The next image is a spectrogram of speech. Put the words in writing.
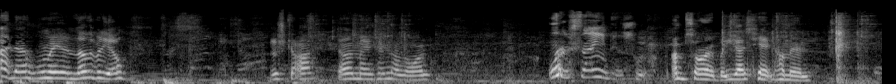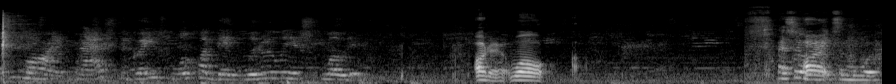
And now we're making another video. Just got done making another one. We're scientists. I'm sorry, but you guys can't come in. Fine. Max, the grapes look like they literally exploded. Okay, well, I still Alright. make some more.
